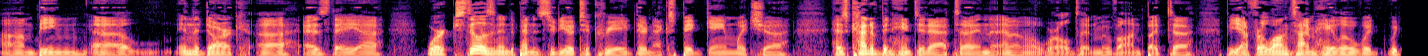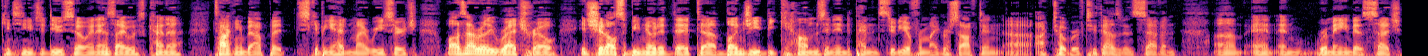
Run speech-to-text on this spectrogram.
um, being uh, in the dark uh, as they uh, work still as an independent studio to create their next big game, which uh, has kind of been hinted at uh, in the MMO world and move on. But uh, but yeah, for a long time, Halo would would continue to do so. And as I was kind of talking about, but skipping ahead in my research, while it's not really retro, it should also be noted that uh, Bungie becomes an independent studio from Microsoft in uh, October of 2007, um, and and remained as such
